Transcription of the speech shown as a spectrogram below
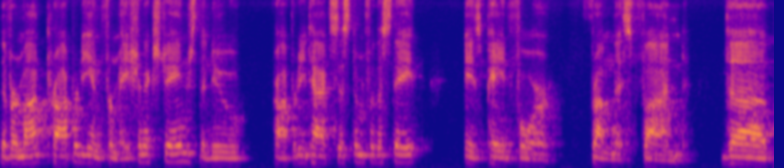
The Vermont Property Information Exchange, the new property tax system for the state, is paid for from this fund. The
